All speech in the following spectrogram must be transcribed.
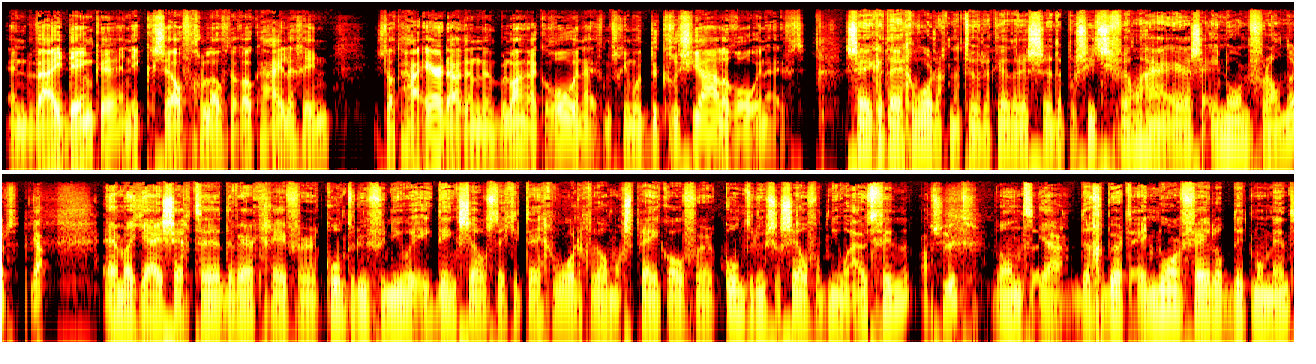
En wij denken, en ik zelf geloof daar ook heilig in, is dat HR daar een eh, belangrijke rol in heeft. Misschien wel de cruciale rol in heeft. Zeker tegenwoordig natuurlijk. Hè. Er is eh, de positie van HR is enorm veranderd. Ja. En wat jij zegt, eh, de werkgever continu vernieuwen. Ik denk zelfs dat je tegenwoordig wel mag spreken over continu zichzelf opnieuw uitvinden. Absoluut. Want ja, er gebeurt enorm veel op dit moment.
